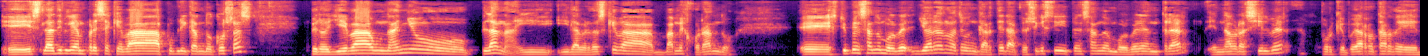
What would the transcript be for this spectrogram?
Eh, es la típica empresa que va publicando cosas pero lleva un año plana y, la verdad es que va, va mejorando. Eh, estoy pensando en volver, yo ahora no la tengo en cartera, pero sí que estoy pensando en volver a entrar en Abra Silver porque voy a rotar de,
